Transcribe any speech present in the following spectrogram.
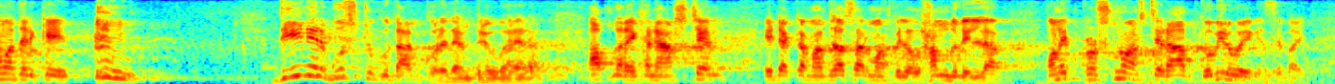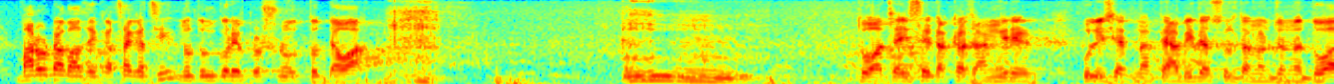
আমাদেরকে দিনের বুঝটুকু দান করে দেন, প্রিয় ভাইয়েরা। আপনারা এখানে আসছেন, এটা একটা মাদ্রাসার মাহফিল, আলহামদুলিল্লাহ। অনেক প্রশ্ন আসছে, রাত গভীর হয়ে গেছে ভাই। বারোটা বাজে কাছাকাছি, নতুন করে প্রশ্ন উত্তর দেওয়া। দোয়া চাইছে ডাক্তার জাহাঙ্গীরের পুলিশের নাতে আবিদা সুলতানের জন্য দোয়া,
